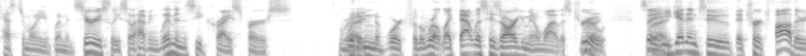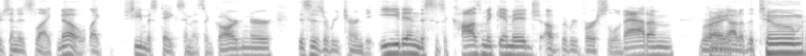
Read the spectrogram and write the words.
testimony of women seriously. So having women see christ first Right. wouldn't have worked for the world like that was his argument why it was true Right. so you get into the church fathers and it's like no like she mistakes him as a gardener this is a return to eden this is a cosmic image of the reversal of adam coming Right. out of the tomb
